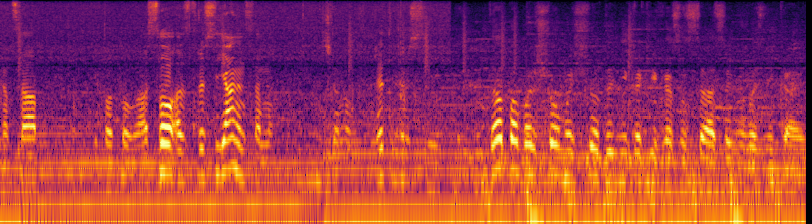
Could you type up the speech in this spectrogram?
кацап і по того. А слово а росіянин саме нічого, ну, житель Росії. Да, по большому счету никаких ассоциаций не возникает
